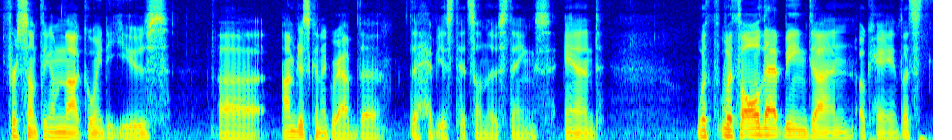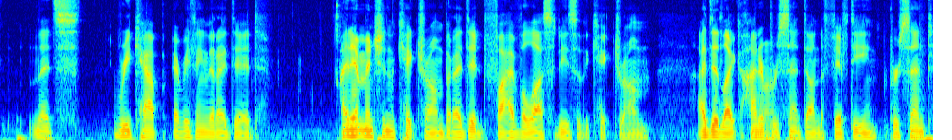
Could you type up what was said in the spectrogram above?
for something I'm not going to use, uh, I'm just going to grab the, the heaviest hits on those things. And with with all that being done, okay, let's let's recap everything that I did. I didn't mention the kick drum, but I did five velocities of the kick drum. I did like 100% down to 50%.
